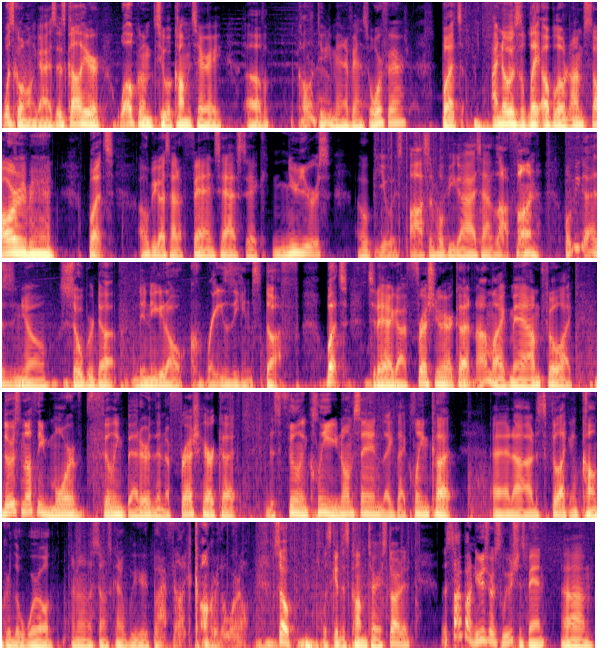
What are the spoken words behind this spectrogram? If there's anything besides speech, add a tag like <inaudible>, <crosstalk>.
What's going on, guys? It's Kyle here. Welcome to a commentary of Call of Duty, man, Advanced Warfare. But I know it's a late upload. I'm sorry, man. But I hope you guys had a fantastic New Year's. Hope you was awesome. Hope you guys had a lot of fun. Hope you guys, you know, sobered up. Didn't get all crazy and stuff. But today I got a fresh new haircut, and I'm like, man, I'm feel like there's nothing more feeling better than a fresh haircut, just feeling clean. You know what I'm saying? Like that clean cut, and uh, I just feel like I can conquer the world. I know it sounds kind of weird, but I feel like I conquer the world. So let's get this commentary started. Let's talk about New Year's resolutions, man. Um,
